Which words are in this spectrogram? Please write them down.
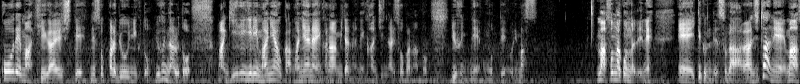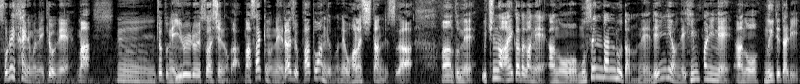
攻でまあ着替えして、で、そこから病院に行くというふうになると、まあギリギリ間に合うか間に合わないかな、みたいなね、感じになりそうかなというふうにね、思っております。まあそんなこんなでね、えー、行ってくるんですが、実はね、まあそれ以外にもね、今日ね、まあ、うん、ちょっとね、いろいろ忙しいのが、まあさっきのね、ラジオパート1でもね、お話ししたんですが、あとね、うちの相方がね、あの、無線 LAN ルーターのね、電源をね、頻繁にね、あの、抜いてたり、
